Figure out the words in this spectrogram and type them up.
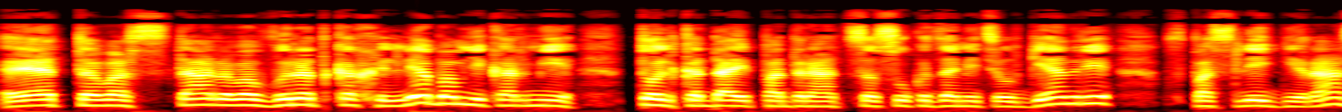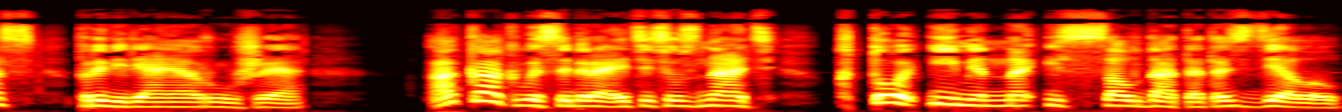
«Этого старого выродка хлебом не корми, только дай подраться», — сука заметил Генри, в последний раз проверяя оружие. «А как вы собираетесь узнать, кто именно из солдат это сделал?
